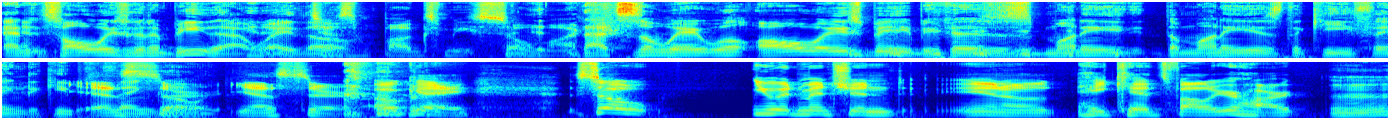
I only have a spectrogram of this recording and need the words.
and it's always going to be that way, though. it just bugs me so much. That's the way it will always be because money, the money is the key thing to keep the yes, thing sir. going. Yes, sir. Okay, so you had mentioned, you know, hey kids, follow your heart. Mm-hmm.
